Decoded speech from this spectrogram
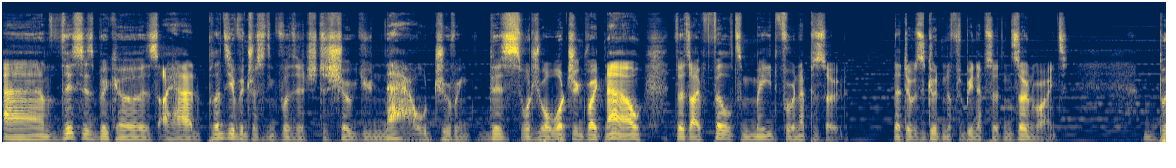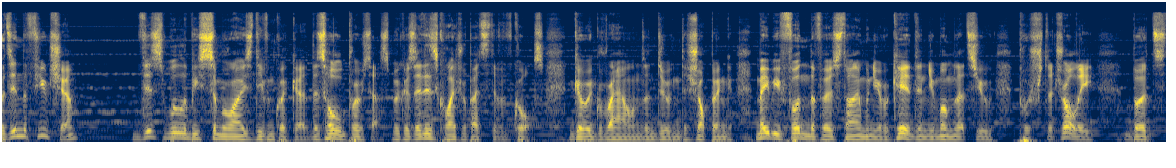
And this is because I had plenty of interesting footage to show you now during this, what you are watching right now, that I felt made for an episode. That it was good enough to be an episode in its own right. But in the future, this will be summarized even quicker, this whole process, because it is quite repetitive of course. Going around and doing the shopping may be fun the first time when you're a kid and your mum lets you push the trolley, but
